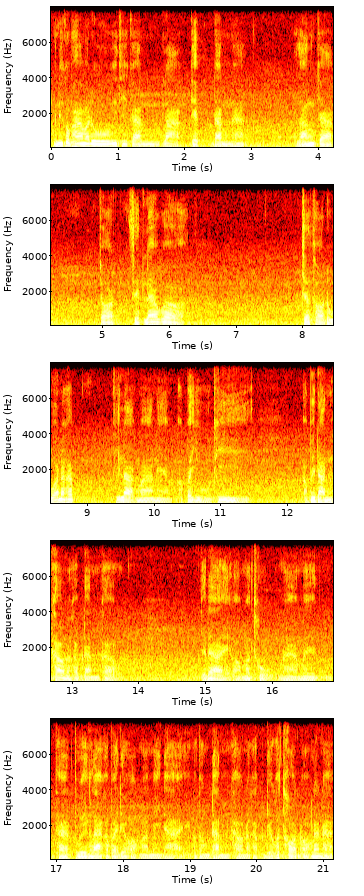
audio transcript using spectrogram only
วันนี้ก็พามาดูวิธีการลากเก็บดันนะฮะหลังจากจอดเสร็จแล้วก็จะถอดหัวนะครับ ที่ลากมาเนี่ยเอาไปอยู่ที่เอาไปดันเข้านะครับ ดันเข้า จะได้ออกมาถูกนะไม่ถ้าตัวเองลากเข้าไปเดี๋ยวออกมาไม่ได้ ก็ต้องดันเข้านะครับ เดี๋ยวก็ถอดออกแล้วนะฮะ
